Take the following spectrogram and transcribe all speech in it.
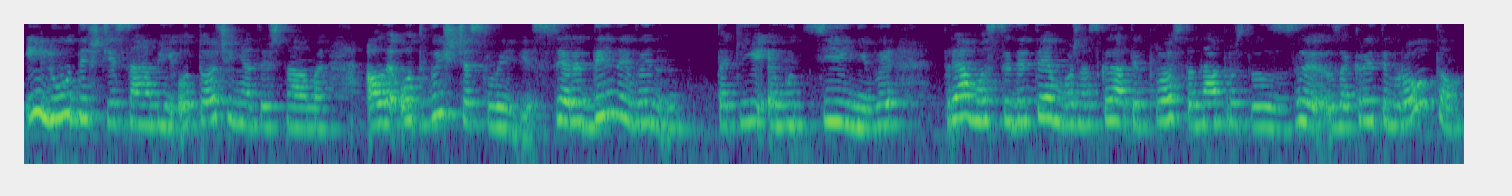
І люди ж ті самі, і оточення те ж саме. Але от ви щасливі, з середини ви такі емоційні, ви прямо сидите, можна сказати, просто-напросто з закритим ротом,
